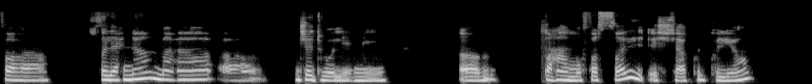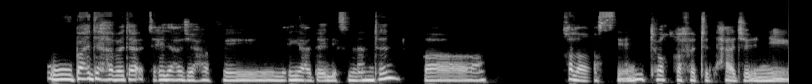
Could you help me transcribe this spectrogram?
فطلعنا مع جدول يعني طعام مفصل إيش تاكل كل يوم. وبعدها بدأت علاجها في العيادة اللي في لندن ف خلاص يعني توقفت الحاجة إني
